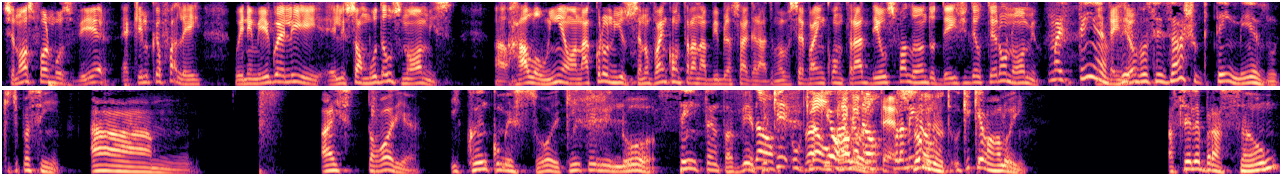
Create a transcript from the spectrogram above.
Se nós formos ver, é aquilo que eu falei. O inimigo ele, ele só muda os nomes. Halloween é um anacronismo. Você não vai encontrar na Bíblia Sagrada, mas você vai encontrar Deus falando desde Deuteronômio. Mas tem a Entendeu? ver, vocês acham que tem mesmo? Que tipo assim, a, a história e quem começou e quem terminou tem tanto a ver? Não, Porque o que, não, que é o Halloween? não, pra mim Só um minuto. O que, que é o Halloween? A celebração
